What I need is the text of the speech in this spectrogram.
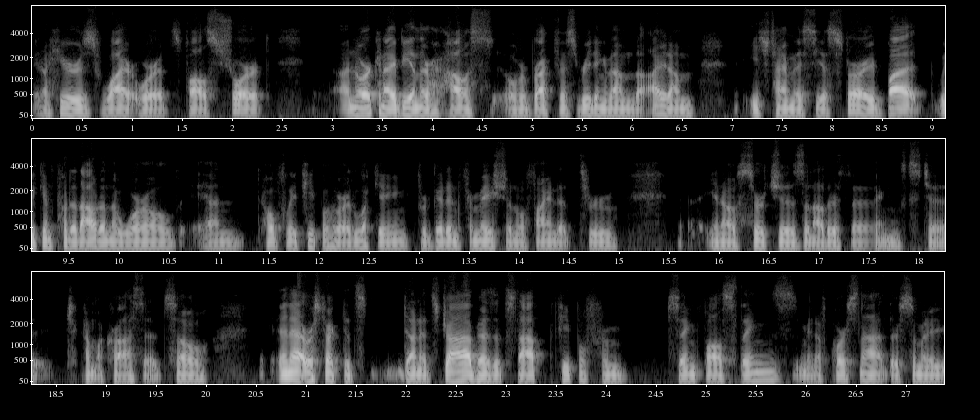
you know, here's why where it falls short uh, nor can I be in their house over breakfast reading them the item each time they see a story, but we can put it out in the world and hopefully people who are looking for good information will find it through you know searches and other things to to come across it. So in that respect it's done its job. Has it stopped people from saying false things? I mean of course not. There's so many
